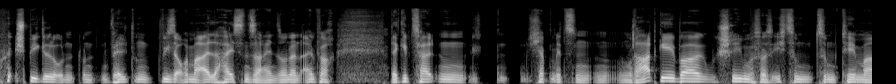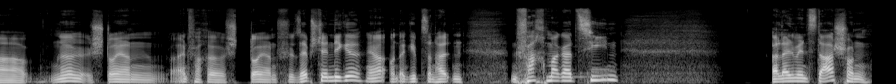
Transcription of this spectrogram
Spiegel und, und Welt und wie sie auch immer alle heißen sein, sondern einfach, da gibt's halt ein, ich habe jetzt einen, einen Ratgeber geschrieben, was weiß ich, zum, zum Thema ne, Steuern, einfache Steuern für Selbstständige, ja, und da gibt's dann halt ein, ein Fachmagazin. Allein wenn es da schon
